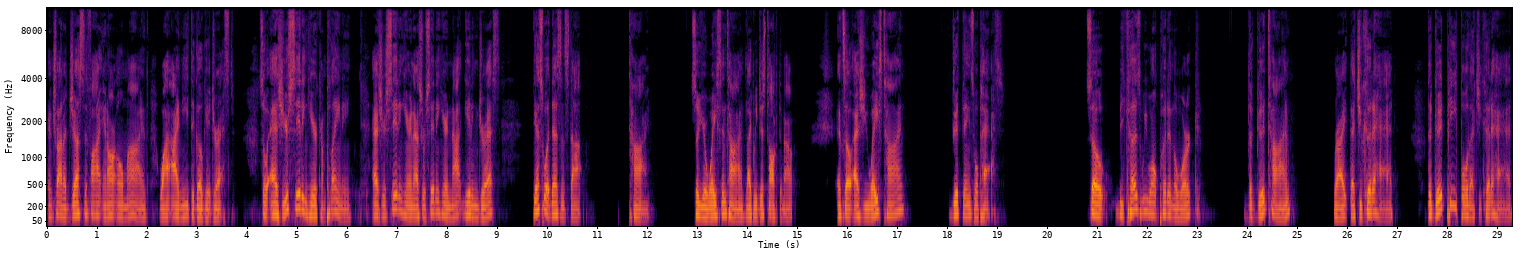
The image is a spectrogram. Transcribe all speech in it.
and trying to justify in our own minds why I need to go get dressed. So as you're sitting here complaining, as you're sitting here and as we're sitting here not getting dressed, guess what doesn't stop? Time. So you're wasting time, like we just talked about. And so as you waste time, good things will pass. So because we won't put in the work, the good time, right, that you could have had, the good people that you could have had,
